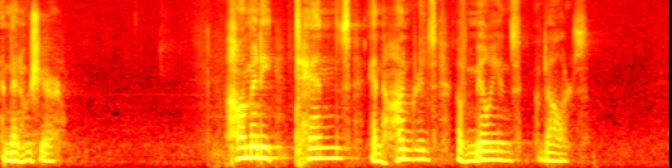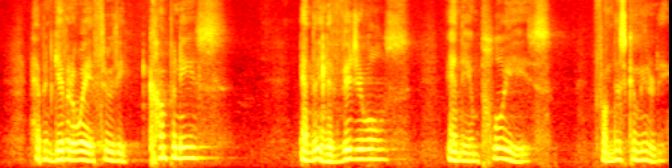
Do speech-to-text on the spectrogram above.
and then who share? How many tens and hundreds of millions of dollars have been given away through the companies and the individuals and the employees from this community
